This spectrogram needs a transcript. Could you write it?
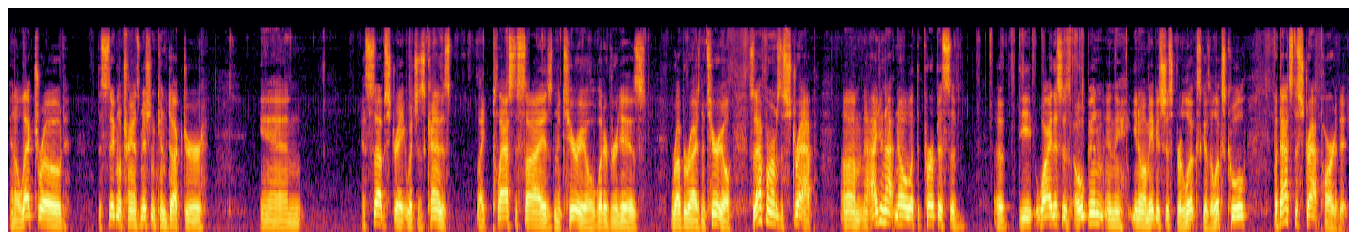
an electrode, the signal transmission conductor, and a substrate, which is kind of this like plasticized material, whatever it is, rubberized material. So that forms the strap. Um, now I do not know what the purpose of of the why this is open and the you know maybe it's just for looks because it looks cool but that's the strap part of it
